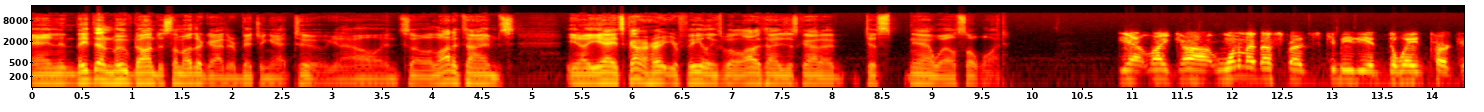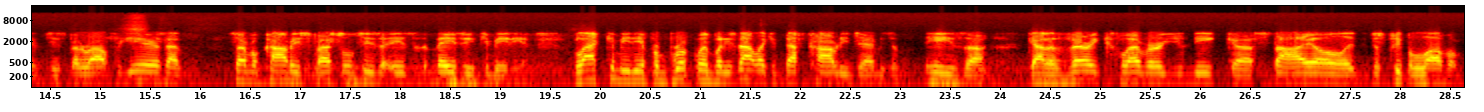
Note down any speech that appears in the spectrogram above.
and they've done moved on to some other guy they're bitching at too, you know. And so a lot of times, you know, yeah, it's gonna hurt your feelings, but a lot of times you just gotta just yeah, well, so what? Yeah, like uh, one of my best friends, comedian Dwayne Perkins. He's been around for years, had several comedy specials. He's a, he's an amazing comedian, black comedian from Brooklyn, but he's not like a Def Comedy Jam. He's a he's uh, got a very clever, unique uh, style, and just people love him.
